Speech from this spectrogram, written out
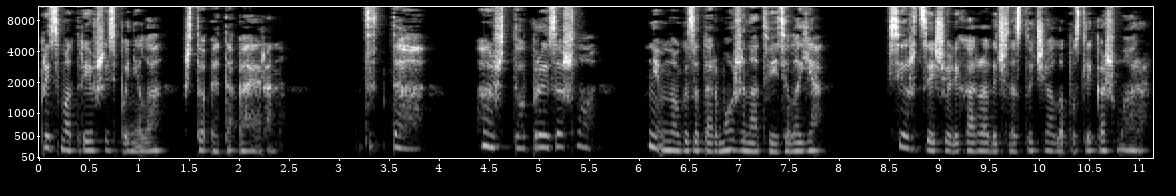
Присмотревшись, поняла, что это Айрон. «Да, а что произошло?» Немного заторможенно ответила я. Сердце еще лихорадочно стучало после кошмара.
